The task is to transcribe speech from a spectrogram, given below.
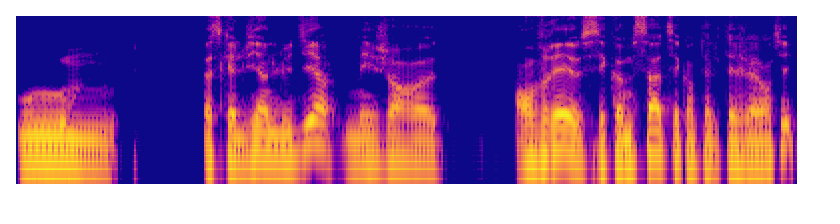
ou parce qu'elle vient de lui dire mais genre euh, en vrai c'est comme ça tu sais quand elle tège la lentille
